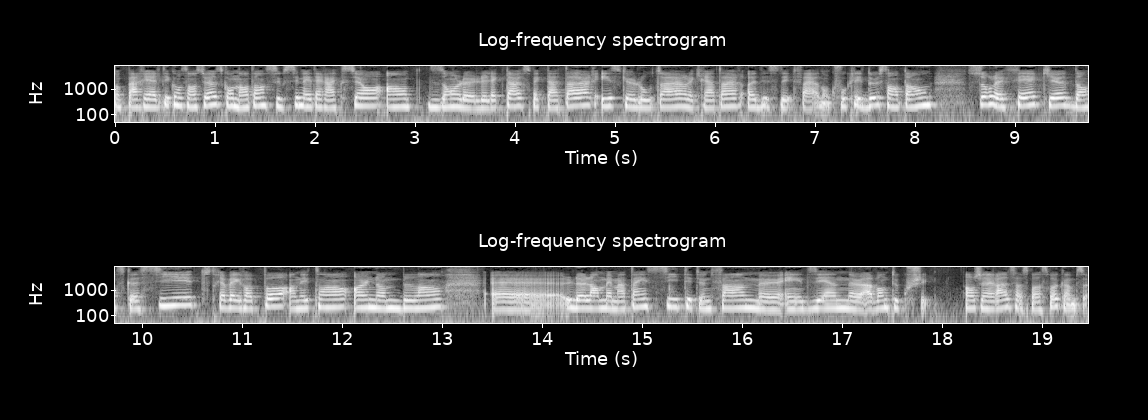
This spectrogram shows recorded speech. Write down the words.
Donc, par réalité consensuelle, ce qu'on entend, c'est aussi l'interaction entre, disons, le, le lecteur-spectateur et ce que l'auteur, le créateur, a décidé de faire. Donc, il faut que les deux s'entendent sur le fait que, dans ce cas-ci, tu te réveilleras pas en étant un homme blanc euh, le lendemain matin si tu es une femme euh, indienne euh, avant de te coucher. En général, ça se passe pas comme ça.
